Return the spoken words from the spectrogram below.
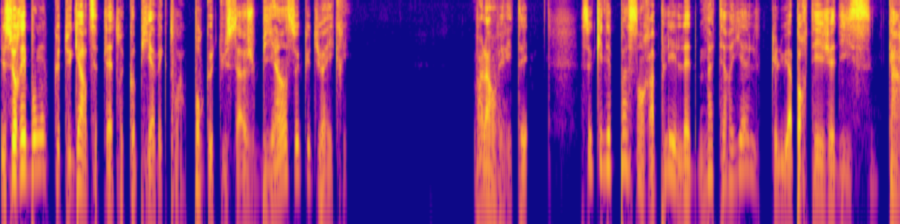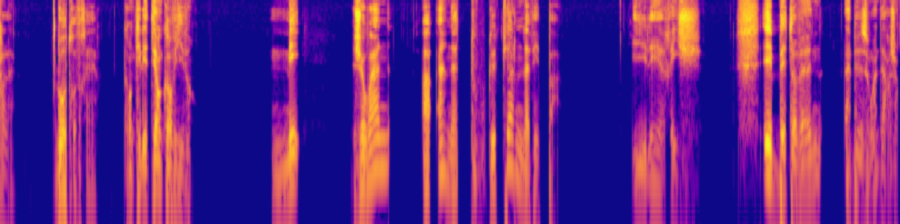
Il serait bon que tu gardes cette lettre copiée avec toi pour que tu saches bien ce que tu as écrit. Voilà en vérité ce qui n'est pas sans rappeler l'aide matérielle que lui apportait jadis Karl, l'autre frère, quand il était encore vivant. Mais Johann a un atout que Karl n'avait pas. Il est riche. Et Beethoven a besoin d'argent.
